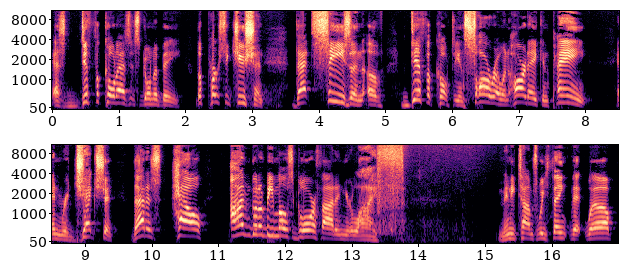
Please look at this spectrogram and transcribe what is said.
As difficult as it's going to be, the persecution, that season of difficulty and sorrow and heartache and pain and rejection. That is how I'm going to be most glorified in your life. Many times we think that, well,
